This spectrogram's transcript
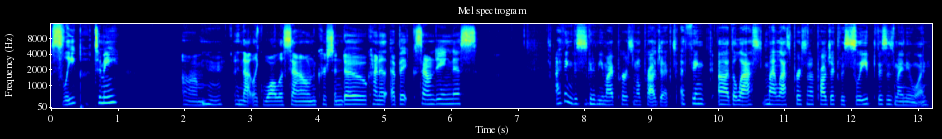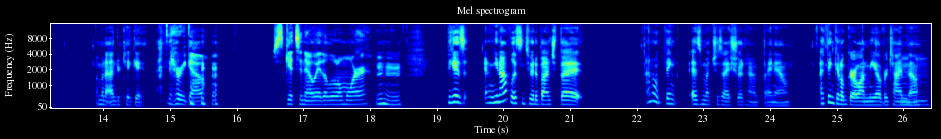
sleep to me. Um, Mm-hmm. and that like wall of sound crescendo kind of epic soundingness. I think this is going to be my personal project. I think uh, the last my last personal project was sleep. This is my new one. I'm going to undertake it. There we go. Just get to know it a little more. hmm Because and you know I've listened to it a bunch, but I don't think as much as I should have by now. I think it'll grow on me over time, though. Mhm.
